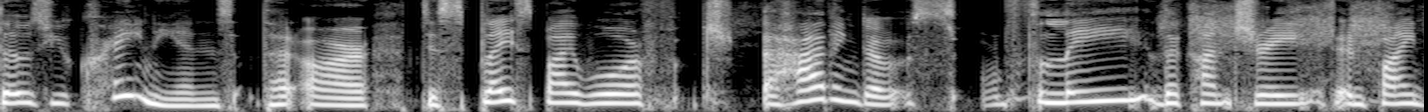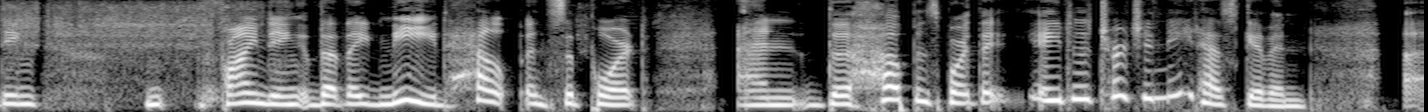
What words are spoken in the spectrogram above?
those ukrainians that are displaced by war f- having to flee the country and finding finding that they need help and support and the help and support that Aid to the Church in Need has given. Uh,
